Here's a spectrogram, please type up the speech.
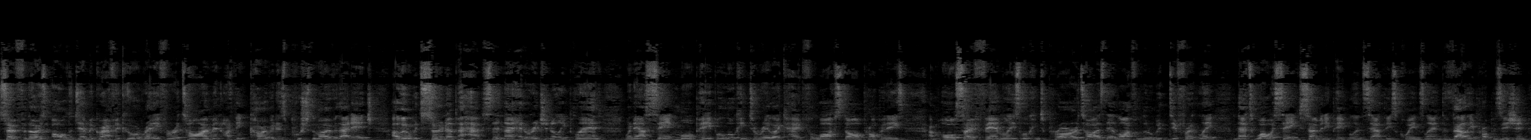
So for those older demographic who are ready for retirement, I think COVID has pushed them over that edge a little bit sooner perhaps than they had originally planned. We're now seeing more people looking to relocate for lifestyle properties um, also, families looking to prioritise their life a little bit differently, and that's why we're seeing so many people in southeast Queensland. The value proposition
